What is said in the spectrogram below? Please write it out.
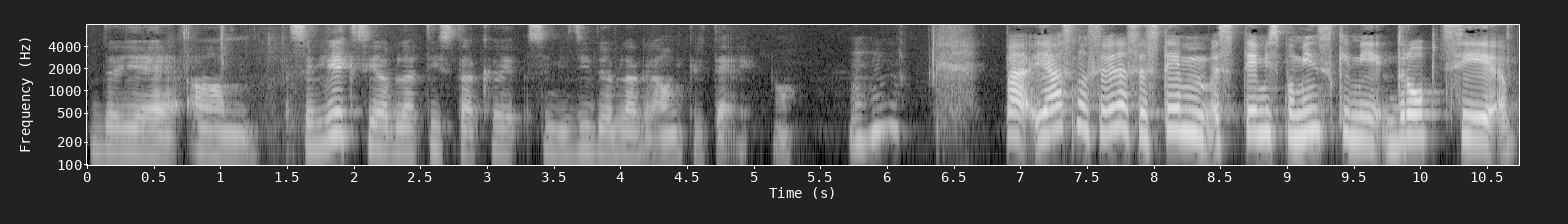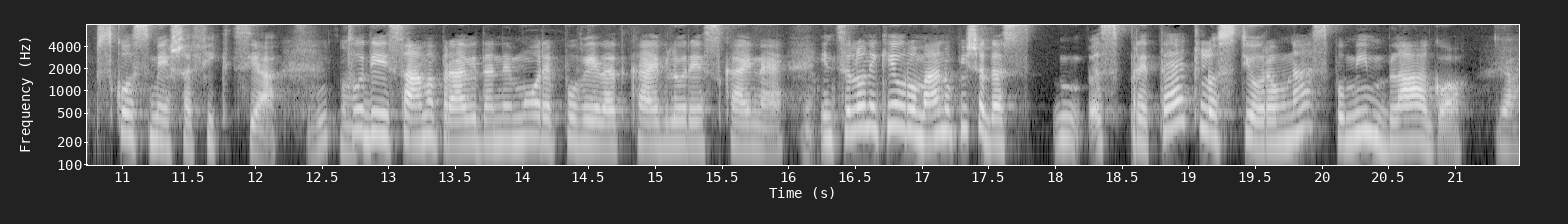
da je um, selekcija bila tista, ki se mi zdi, da je bila glavni kriterij. No. Uh -huh. Pa jasno, seveda se s, tem, s temi spominskimi drobci skozi meša fikcija. Absolutno. Tudi sama pravi, da ne more povedati, kaj je bilo res, kaj ne. Ja. In celo nekje v romanu piše, da s, s preteklostjo ravna spomin blago. Ja.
